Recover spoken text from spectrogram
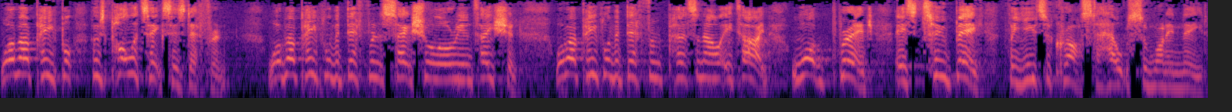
What about people whose politics is different? What about people of a different sexual orientation? What about people of a different personality type? What bridge is too big for you to cross to help someone in need?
